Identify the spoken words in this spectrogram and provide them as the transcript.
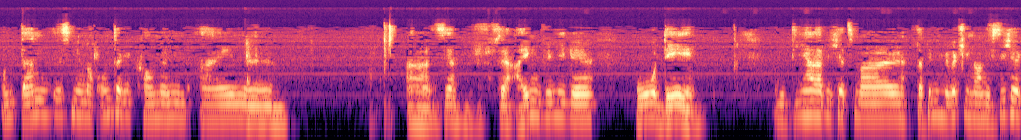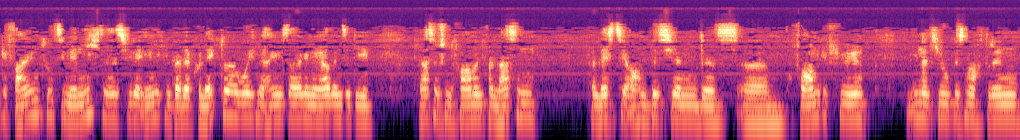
Und dann ist mir noch untergekommen eine äh, sehr, sehr eigenwillige OD. Und die habe ich jetzt mal, da bin ich mir wirklich noch nicht sicher, gefallen tut sie mir nicht. Das ist wieder ähnlich wie bei der Collector, wo ich mir eigentlich sage, naja, wenn sie die klassischen Formen verlassen, verlässt sie auch ein bisschen das ähm, Formgefühl. Die Inner Tube ist noch drin,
